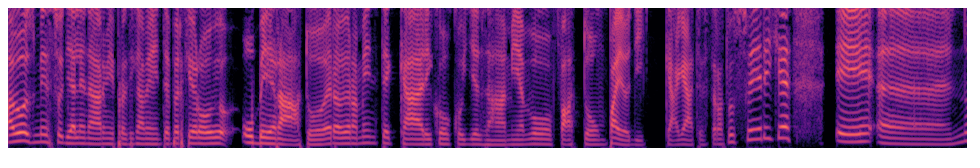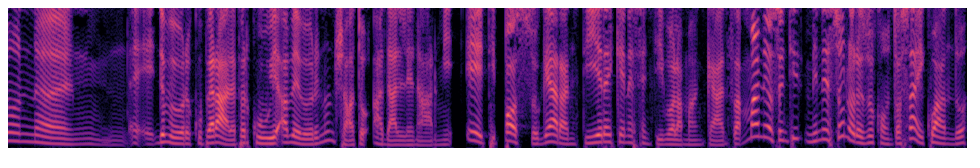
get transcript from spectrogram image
avevo smesso di allenarmi praticamente perché ero oberato, ero veramente carico con gli esami, avevo fatto un paio di cagate stratosferiche e eh, non, eh, dovevo recuperare, per cui avevo rinunciato ad allenarmi e ti posso garantire che ne sentivo la mancanza, ma ne senti- me ne sono reso conto, sai quando?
